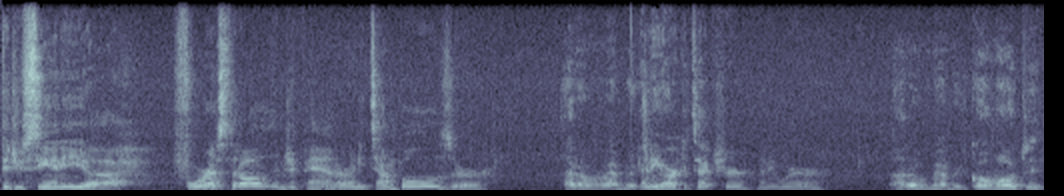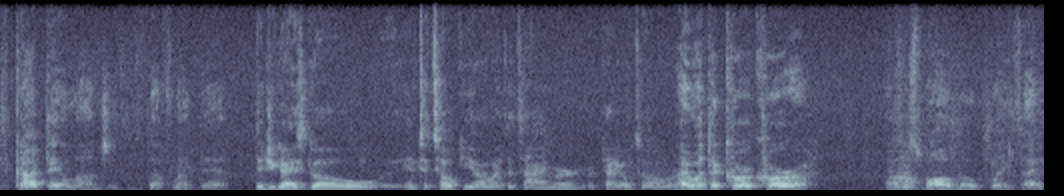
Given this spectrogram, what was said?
Did you see any uh, forest at all in Japan, or any temples, or I don't remember. any Joe. architecture anywhere? Or? I don't remember. Going over to cocktail lounges and stuff like that. Did you guys go into Tokyo at the time, or, or Kyoto? Or? I went to Kurokura. It's Oh. a small little place. I,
